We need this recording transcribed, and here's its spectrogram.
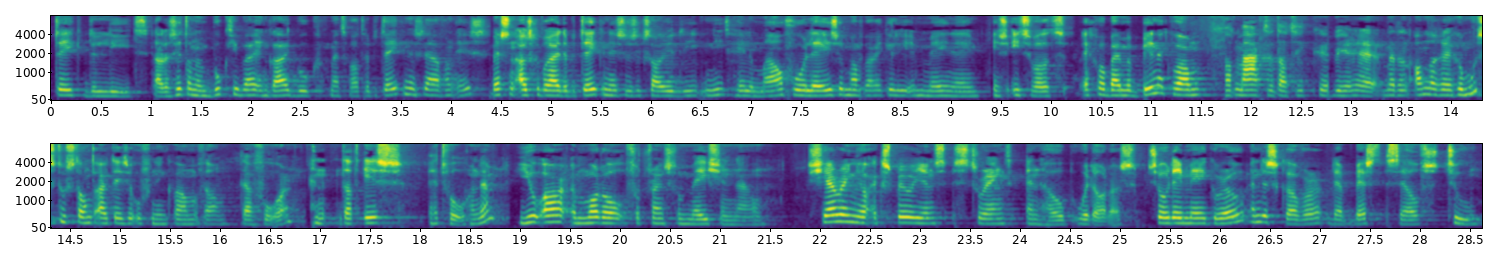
Take the Lead. Nou, er zit dan een boekje bij, een guidebook met wat de betekenis daarvan is. Best een uitgebreide betekenis, dus ik zal je die niet helemaal voorlezen. Maar waar ik jullie in meeneem, is iets wat echt wel bij me binnenkwam. Wat maakte dat ik eh, weer eh, met een andere gemoedstoestand uit deze oefening kwam dan daarvoor. En dat is het volgende. You are a model for transformation now sharing your experience, strength, and hope with others, so they may grow and discover their best selves too.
